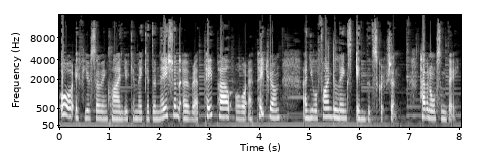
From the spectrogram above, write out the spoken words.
Or if you're so inclined, you can make a donation over at PayPal or at Patreon, and you will find the links in the description. Have an awesome day.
